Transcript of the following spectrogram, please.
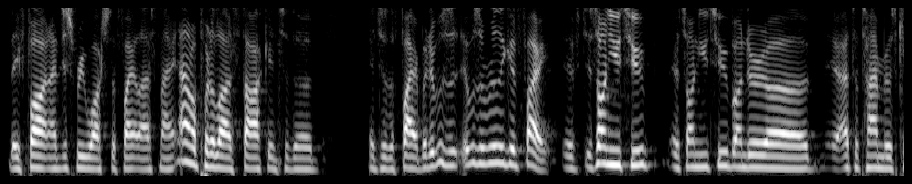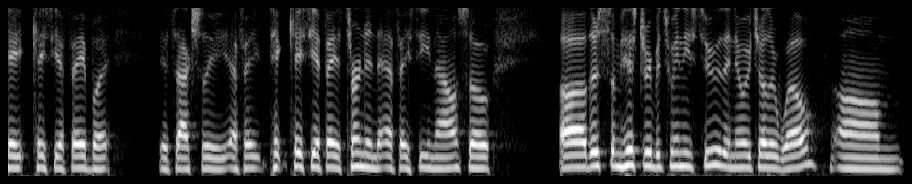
they fought, and I just rewatched the fight last night. I don't put a lot of stock into the into the fight, but it was it was a really good fight. If it's on YouTube, it's on YouTube under uh, at the time it was K, KCFA, but it's actually FA KCFA has turned into FAC now. So uh, there's some history between these two. They know each other well. Um,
